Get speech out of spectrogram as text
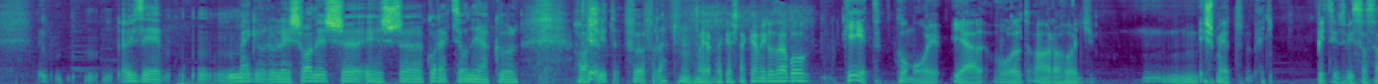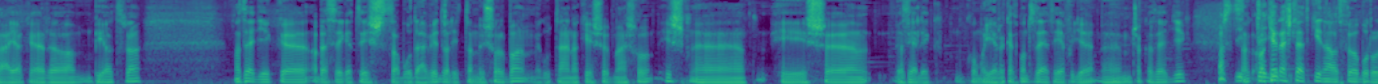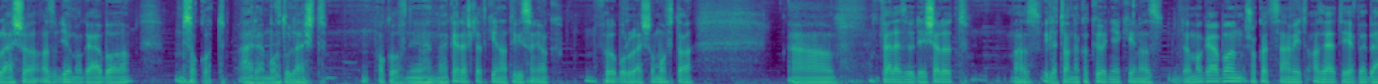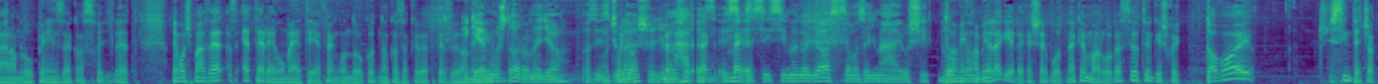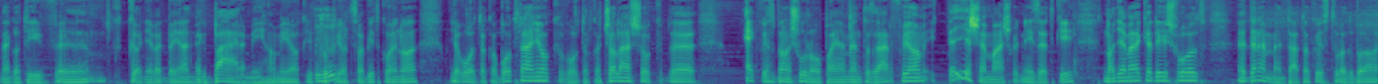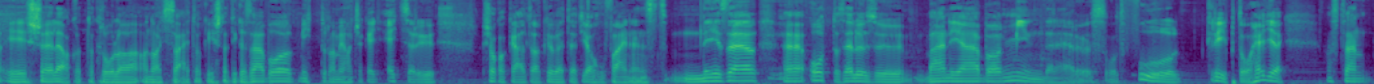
izé, megőrülés van, és, és korrekció nélkül hasít fölfele. Hm, érdekes nekem igazából két komoly jel volt arra, hogy mm, ismét egy picit visszaszálljak erre a piacra. Az egyik a beszélgetés Szabó Dáviddal itt a műsorban, meg utána később máshol is, és az elég komoly érveket mond. Az ETF ugye csak az egyik. Azt a, a kereslet kínálat fölborulása az ugye magában szokott árelmozdulást okozni. A kereslet kínálati viszonyok fölborulása most a, a feleződés előtt az, illetve annak a környékén az magában sokat számít, az ETF-be beáramló pénzek, az, hogy lett. Ugye most már az, az Ethereum ETF-en gondolkodnak, az a következő. Ami, Igen, most arra megy a, az izgulás, hogy az, hát meg, ez, meg, SEC meg adja, azt hiszem az egy májusi de ami, ami a legérdekesebb volt nekem, arról beszéltünk, és hogy tavaly szinte csak negatív uh, környezetben jelent meg bármi, ami a kriptopiac a bitcoinnal. Ugye voltak a botrányok, voltak a csalások, de Ekközben a surlópályán ment az árfolyam, teljesen máshogy nézett ki. Nagy emelkedés volt, de nem ment át a köztudatba, és leakadtak róla a nagy szájtok is. Tehát igazából, mit tudom én, ha csak egy egyszerű, sokak által követett Yahoo Finance-t nézel, eh, ott az előző mániában minden erről szólt. Full kripto hegyek, aztán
